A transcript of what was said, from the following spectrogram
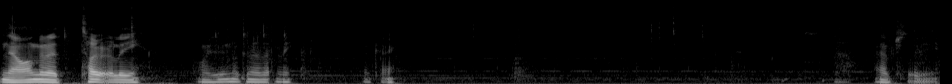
No, I'm gonna totally. Oh, is it not gonna let me? Okay. Absolutely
